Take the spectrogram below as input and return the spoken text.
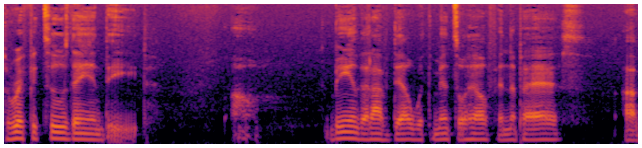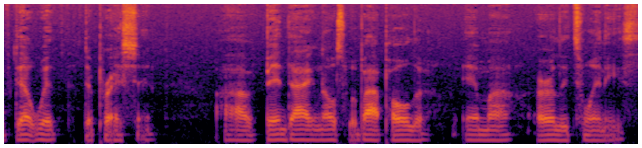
Terrific Tuesday indeed. Um, being that I've dealt with mental health in the past, I've dealt with depression. I've been diagnosed with bipolar in my early 20s.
